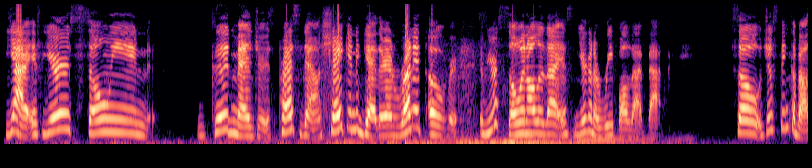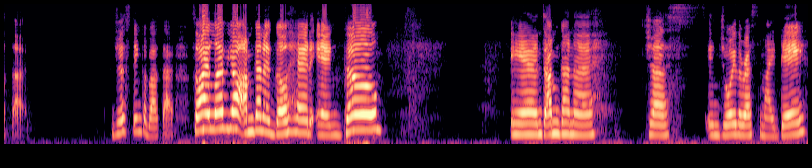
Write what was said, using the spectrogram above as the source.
yeah, if you're sowing good measures, press down, shaking together, and run it over, if you're sowing all of that, you're going to reap all that back. So, just think about that. Just think about that. So, I love y'all. I'm going to go ahead and go. And I'm going to just enjoy the rest of my day.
